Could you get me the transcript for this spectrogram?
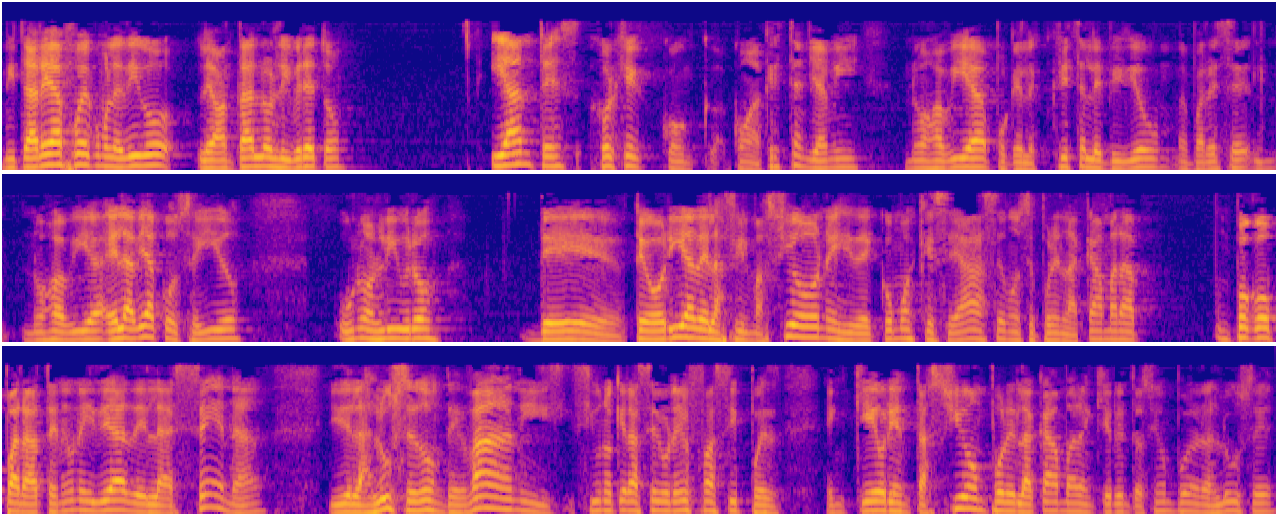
Mi tarea fue, como le digo, levantar los libretos. Y antes, Jorge, con, con a Cristian y a mí, nos había, porque Cristian le pidió, me parece, nos había, él había conseguido unos libros de teoría de las filmaciones y de cómo es que se hace, dónde se pone la cámara, un poco para tener una idea de la escena y de las luces dónde van y si uno quiere hacer un énfasis, pues en qué orientación pone la cámara, en qué orientación pone las luces.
